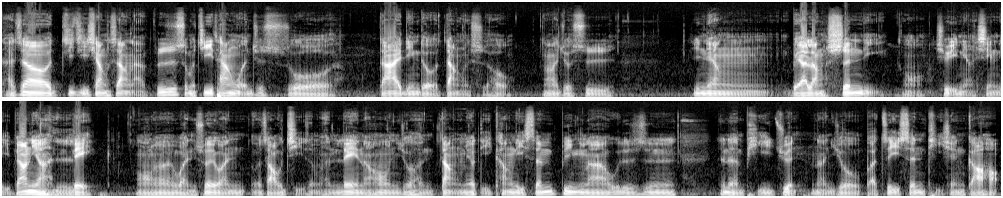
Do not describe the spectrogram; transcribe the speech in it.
还是要积极向上啦，不是什么鸡汤文，就是说大家一定都有当的时候，那就是尽量不要让生理哦去影响心理，不要你要很累哦，晚睡晚早起什么很累，然后你就很 down，没有抵抗力，生病啦，或者是真的很疲倦，那你就把自己身体先搞好，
